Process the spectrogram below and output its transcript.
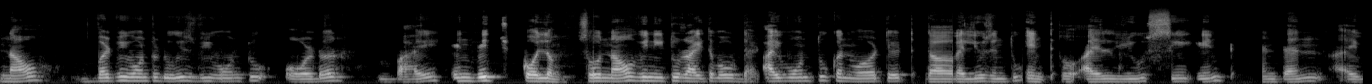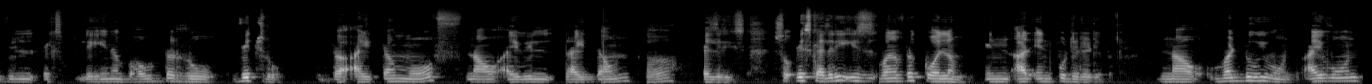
now what we want to do is we want to order by in which column? So now we need to write about that. I want to convert it the values into int. So i'll use CInt and then i will explain about the row. Which row? The item of now i will write down the calories. So this calorie is one of the column in our input data now what do we want? I want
